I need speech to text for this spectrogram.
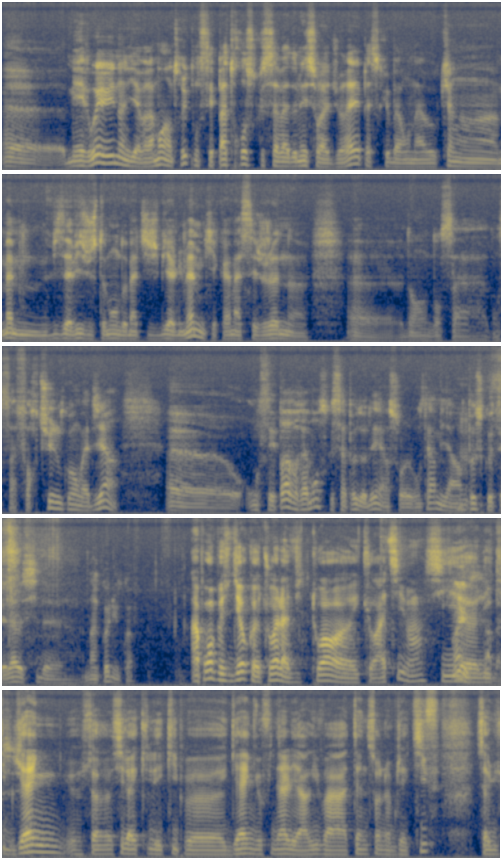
mais oui, il y a vraiment un truc, on sait pas trop ce que ça va donner sur la durée parce que bah, on a aucun, même vis-à-vis justement de Matich à lui-même, qui est quand même assez jeune dans, dans, sa, dans sa fortune, quoi, on va dire. Euh, on ne sait pas vraiment ce que ça peut donner hein, sur le long terme. Il y a un mm. peu ce côté-là aussi d'inconnu. quoi. Après, on peut se dire que tu vois, la victoire est curative. Hein. Si euh, ah, l'équipe bah, gagne, euh, si l'équipe gagne au final et arrive à atteindre son objectif, ça lui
